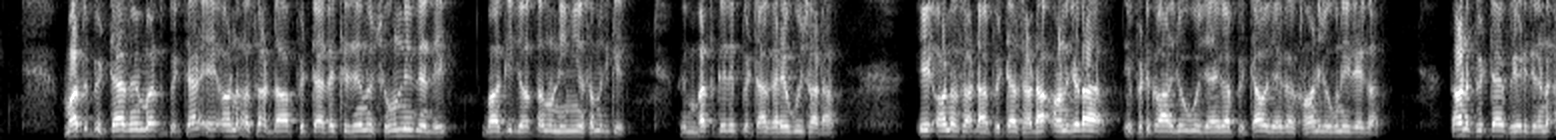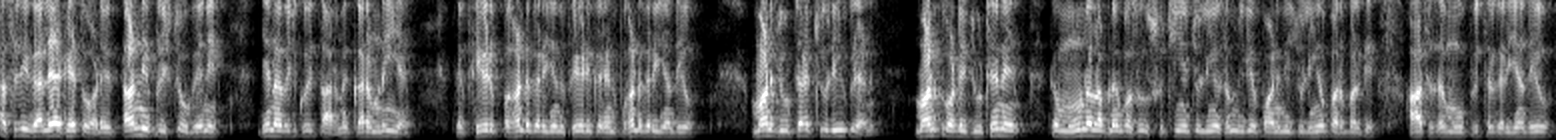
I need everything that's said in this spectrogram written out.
ਮਤ ਪਿੱਟਾ ਵੇ ਮਤ ਪਿੱਟਾ ਇਹ ਅਨ ਸਾਡਾ ਫਿੱਟਾ ਤੇ ਕਿਸੇ ਨੂੰ ਛੂਣ ਨਹੀਂ ਦਿੰਦੇ। ਬਾਕੀ ਜਾਤਾਂ ਨੂੰ ਨੀਵੀਆਂ ਸਮਝ ਕੇ ਵੀ ਮਤ ਕਿਤੇ ਪਿੱਟਾ ਕਰੇ ਕੋਈ ਸਾਡਾ। ਇਹ ਅਨ ਸਾਡਾ ਪਿੱਟਾ ਸਾਡਾ ਅਨ ਜਿਹੜਾ ਇਹ ਫਿਟਕਾਰ ਯੋਗ ਹੋ ਜਾਏਗਾ ਪਿੱਟਾ ਹੋ ਜਾਏਗਾ ਖਾਣ ਯੋਗ ਨਹੀਂ ਰਹੇਗਾ। ਤਨ ਫਿੱਟਾ ਫੇੜ ਕਰਨ ਅਸਲੀ ਗੱਲ ਇਹ ਹੈ ਕਿ ਤੁਹਾਡੇ ਤਨ ਹੀ ਪ੍ਰਿਸ਼ਟ ਹੋ ਗਏ ਨੇ, ਜਿਨ੍ਹਾਂ ਵਿੱਚ ਕੋਈ ਧਾਰਮਿਕ ਕਰਮ ਨਹੀਂ ਹੈ। ਤੇ ਫੇੜ ਪਖੰਡ ਕਰੀ ਜਾਂਦੇ, ਫੇੜ ਕਰਨ ਪਖੰਡ ਕਰੀ ਜਾਂਦੇ ਹੋ। ਮਨ ਝੂਠਾ ਚੁਲੀ ਭਰਣ ਮਨ ਤੁਹਾਡੇ ਝੂਠੇ ਨੇ ਤੇ ਮੂੰਹ ਨਾਲ ਆਪਣੇ ਪਸ਼ੂ ਸੁੱਚੀਆਂ ਚੁਲੀਆਂ ਸਮਝ ਕੇ ਪਾਣੀ ਦੀ ਚੁਲੀਆਂ ਭਰ ਭਰ ਕੇ ਹੱਥ ਤੇ ਮੂੰਹ ਪੀਤਰ ਕਰੀ ਜਾਂਦੇ ਹੋ।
